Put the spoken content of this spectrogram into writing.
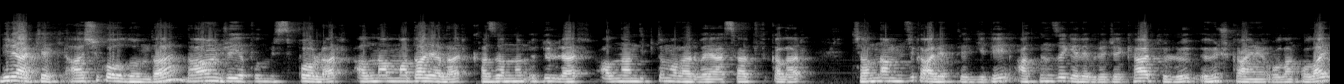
Bir erkek aşık olduğunda daha önce yapılmış sporlar, alınan madalyalar, kazanılan ödüller, alınan diplomalar veya sertifikalar, çalınan müzik aletleri gibi aklınıza gelebilecek her türlü övünç kaynağı olan olay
